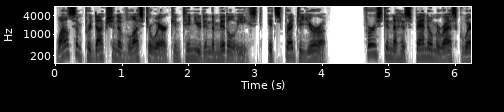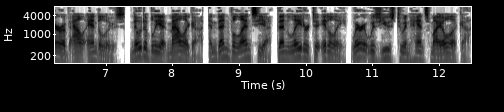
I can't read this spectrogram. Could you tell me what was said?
While some production of lusterware continued in the Middle East, it spread to Europe—first in the Hispano-Moresque ware of Al-Andalus, notably at Malaga, and then Valencia, then later to Italy, where it was used to enhance maiolica.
